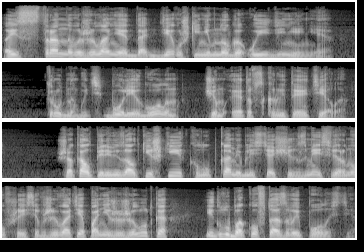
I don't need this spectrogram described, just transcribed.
а из странного желания дать девушке немного уединения. Трудно быть более голым, чем это вскрытое тело. Шакал перевязал кишки клубками блестящих змей, свернувшиеся в животе пониже желудка и глубоко в тазовой полости.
